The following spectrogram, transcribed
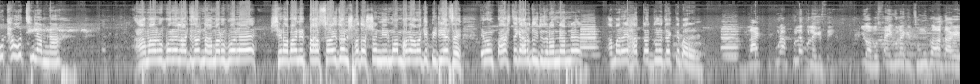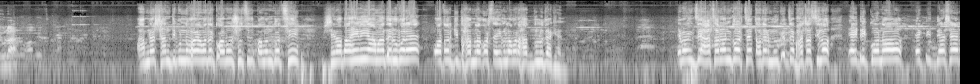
কোথাও ছিলাম না। আমার উপরে লাঠিচার্জ না আমার উপরে সেনাবাহিনীর পাঁচ ছয়জন সদস্য নির্মমভাবে আমাকে পিটিয়েছে এবং পাশ থেকে আরও দুই দুজন। আপনি আপনি আমার এই হাত টাতগুলো দেখতে পারেন। লাট পুরা ফুলে ফুলে গেছে। কি অবস্থা? এগুলা কি চুমু খাওয়ার দাগ এগুলা? আমরা শান্তিপূর্ণভাবে আমাদের কর্মসূচি পালন করছি। সেনাবাহিনী আমাদের উপরে অতর্কিত হামলা করছে এগুলো আমার হাতগুলো দেখেন। এবং যে আচরণ করছে তাদের মুখের যে ভাষা ছিল এটি কোনো একটি দেশের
